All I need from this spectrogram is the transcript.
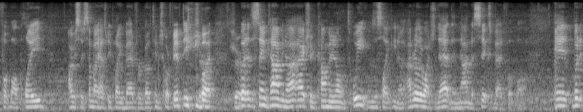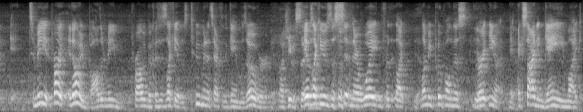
football played. Obviously, somebody has to be playing bad for both teams to score 50. Sure, But sure. but at the same time, you know, I actually commented on a tweet and was just like, you know, I'd rather watch that than nine to six bad football. And but it, it, to me, it probably it only bothered me probably because it's like it was two minutes after the game was over. like he was sitting It was like he was just sitting there waiting for the, like, Yeah. let me poop on this great, you know, Yeah. exciting game. Like,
